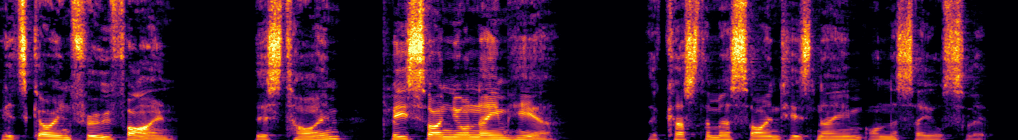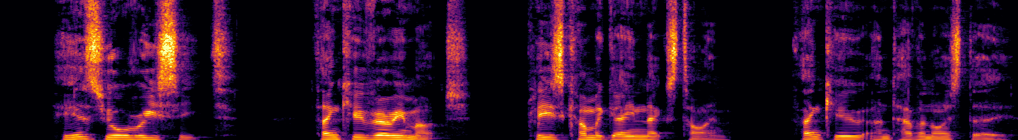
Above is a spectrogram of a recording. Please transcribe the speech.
It's going through fine. This time, please sign your name here. The customer signed his name on the sales slip. Here's your receipt. Thank you very much. Please come again next time. Thank you and have a nice day.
